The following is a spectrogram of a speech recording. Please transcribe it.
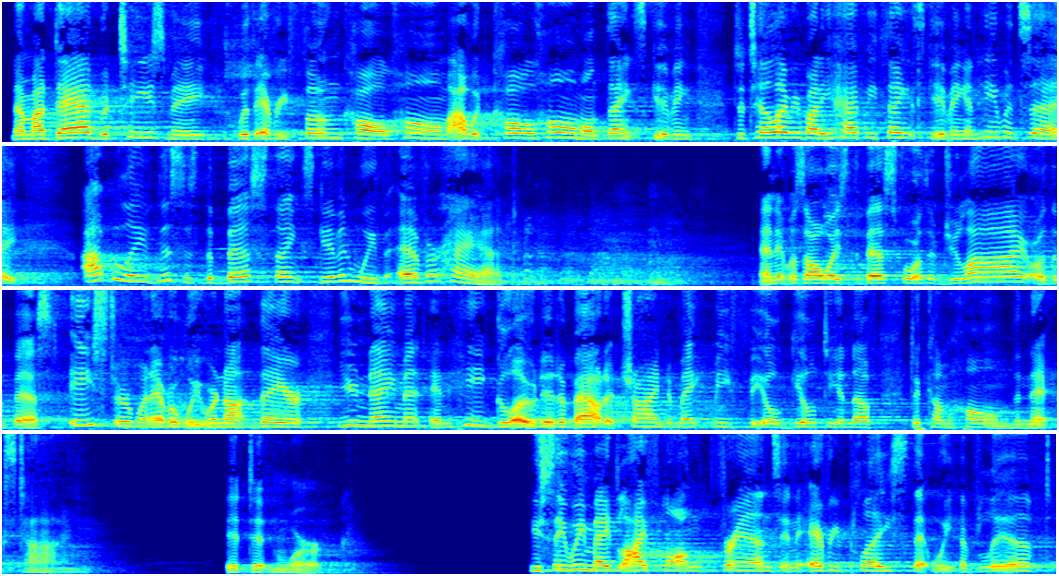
Now, my dad would tease me with every phone call home. I would call home on Thanksgiving to tell everybody Happy Thanksgiving, and he would say, I believe this is the best Thanksgiving we've ever had. And it was always the best Fourth of July or the best Easter whenever we were not there, you name it. And he gloated about it, trying to make me feel guilty enough to come home the next time. It didn't work. You see, we made lifelong friends in every place that we have lived.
